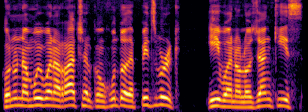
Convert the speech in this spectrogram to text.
con una muy buena racha el conjunto de Pittsburgh. Y bueno, los Yankees,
